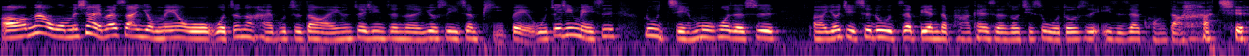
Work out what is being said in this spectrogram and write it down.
好，那我们下礼拜三有没有？我我真的还不知道哎，因为最近真的又是一阵疲惫。我最近每次录节目，或者是呃有几次录这边的 podcast 的时候，其实我都是一直在狂打哈欠。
